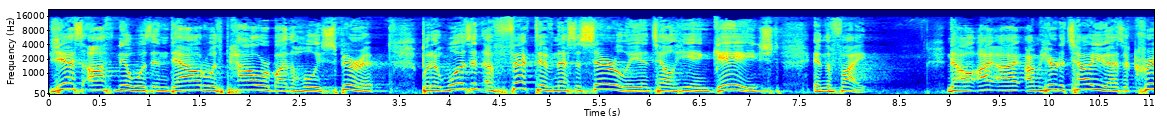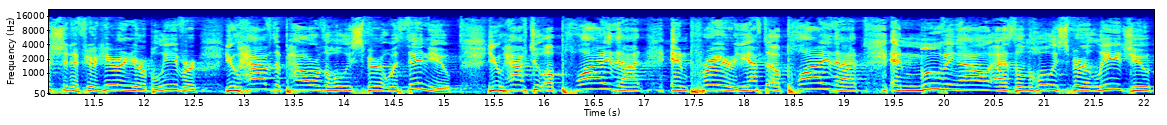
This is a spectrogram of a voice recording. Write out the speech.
yes, Othniel was endowed with power by the Holy Spirit, but it wasn't effective necessarily until he engaged in the fight. Now, I, I, am here to tell you as a Christian, if you're here and you're a believer, you have the power of the Holy Spirit within you. You have to apply that in prayer. You have to apply that in moving out as the Holy Spirit leads you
